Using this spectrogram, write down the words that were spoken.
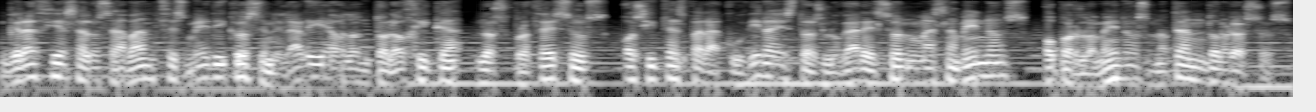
Gracias a los avances médicos en el área odontológica, los procesos, o citas para acudir a estos lugares son más amenos, o por lo menos no tan dolorosos.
